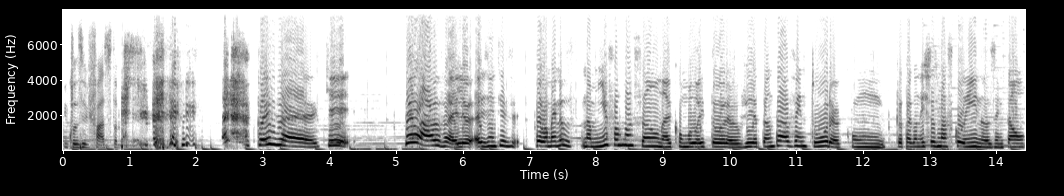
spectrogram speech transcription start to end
Inclusive faço também. Pois é, que Sei lá, velho, a gente, pelo menos na minha formação, né, como leitora, eu via tanta aventura com protagonistas masculinos, então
